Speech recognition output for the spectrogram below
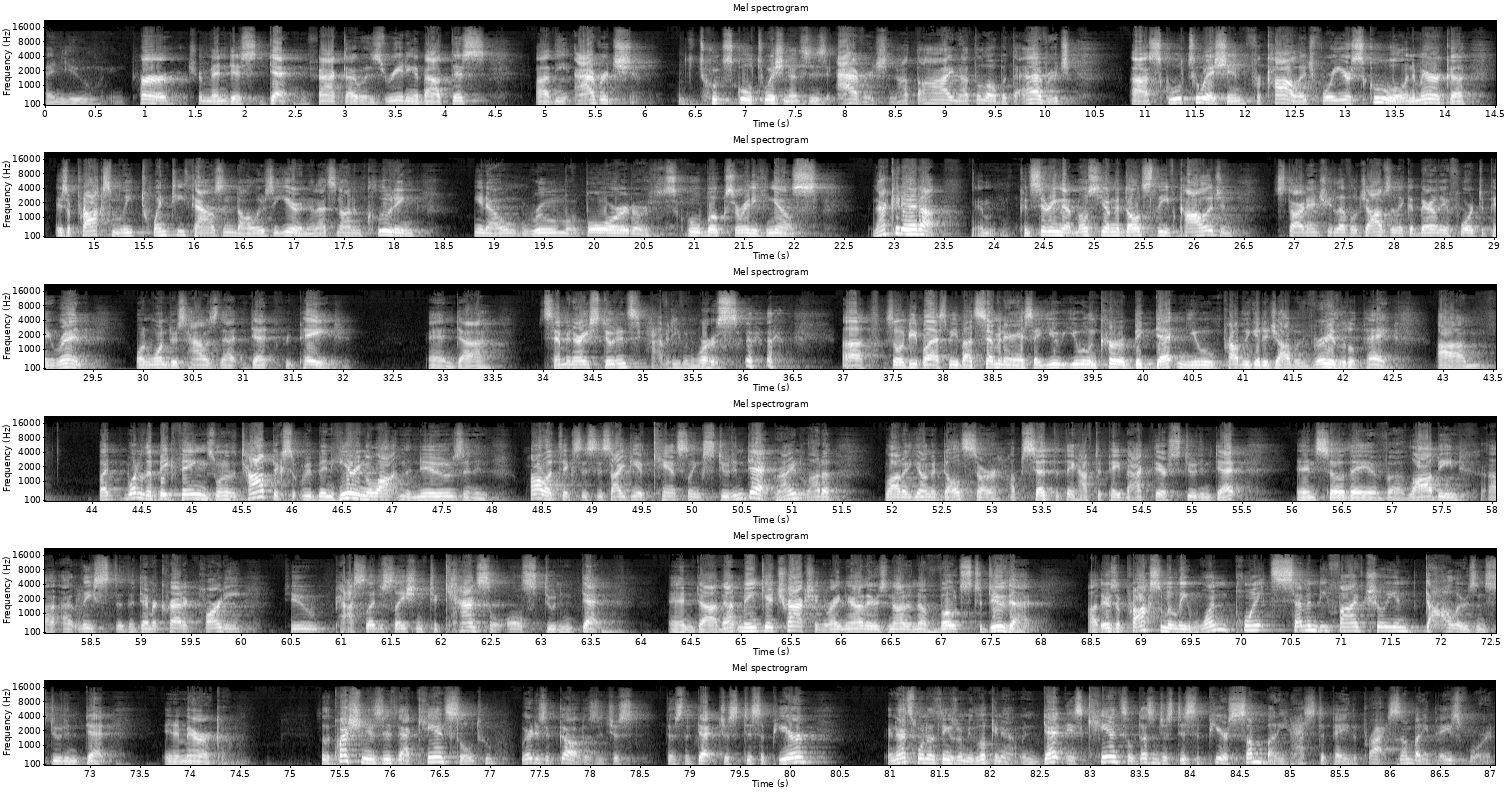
and you incur tremendous debt. In fact, I was reading about this. Uh, the average t- school tuition, now this is average, not the high, not the low, but the average uh, school tuition for college, four year school in America, is approximately $20,000 a year. Now, that's not including, you know, room or board or school books or anything else. And that could add up. And considering that most young adults leave college and start entry level jobs that they could barely afford to pay rent, one wonders how is that debt repaid? And uh, seminary students have it even worse. Uh, so when people ask me about seminary, I say you you will incur a big debt and you will probably get a job with very little pay. Um, But one of the big things, one of the topics that we've been hearing a lot in the news and in politics is this idea of canceling student debt, right? A lot of a lot of young adults are upset that they have to pay back their student debt, and so they have uh, lobbied uh, at least the Democratic Party to pass legislation to cancel all student debt. And uh, that may get traction. Right now, there's not enough votes to do that. Uh, there's approximately $1.75 trillion in student debt in America. So the question is, is that canceled, who, where does it go? Does it just does the debt just disappear? And that's one of the things we're going to be looking at. When debt is canceled, doesn't just disappear. Somebody has to pay the price. Somebody pays for it.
